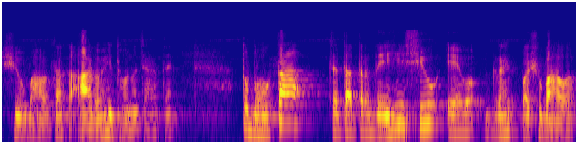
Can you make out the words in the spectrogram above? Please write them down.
शिव भाव तक आरोहित होना चाहते हैं। तो भोक्ता तत्र देही शिव एवं ग्रहित पशु भाव।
